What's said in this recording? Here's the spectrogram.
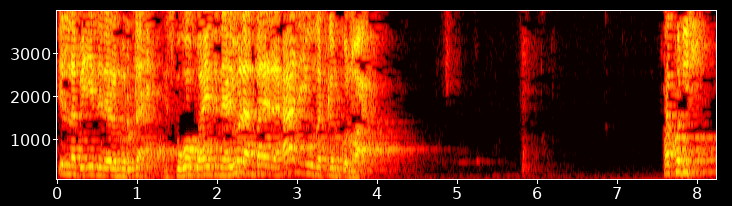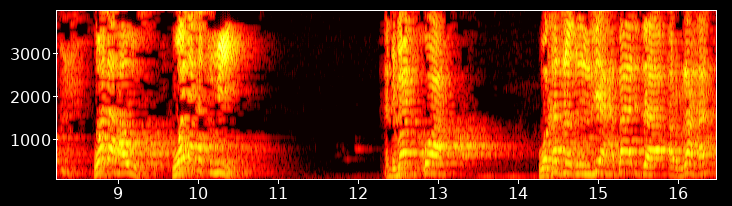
illa biidhni almurtahi isipokuwa kwa idhni ya yule ambaye rehani yuko katika mkono wake. Hakodishi wala hauzi wala hatumii. Ndio maana kwa wakati tunazungumzia habari za arrahan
